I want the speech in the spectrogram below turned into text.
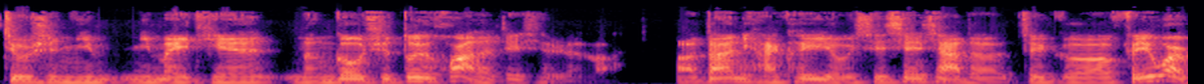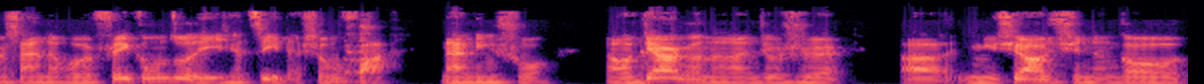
就是你你每天能够去对话的这些人了啊。当然，你还可以有一些线下的这个非 Web 三的或者非工作的一些自己的生活，那另说。然后第二个呢，就是呃，你需要去能够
